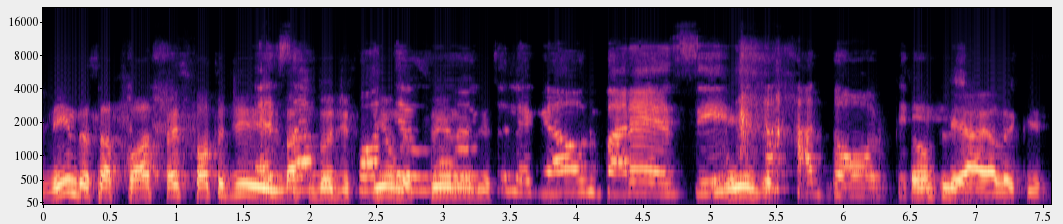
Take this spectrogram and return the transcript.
Linda essa foto, faz foto de essa bastidor de filme, é assim, né? Muito legal, não parece? Linda. Adoro, Pereira. Vou ampliar ela aqui.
